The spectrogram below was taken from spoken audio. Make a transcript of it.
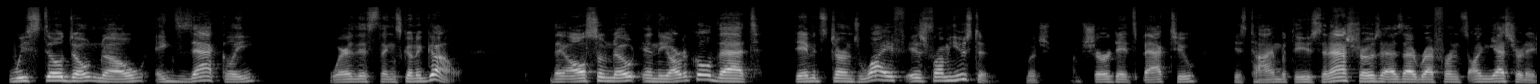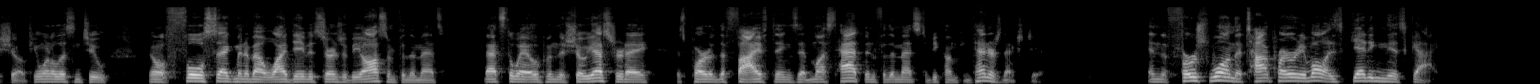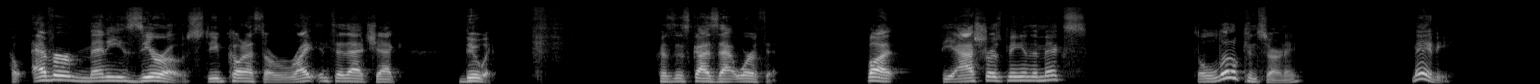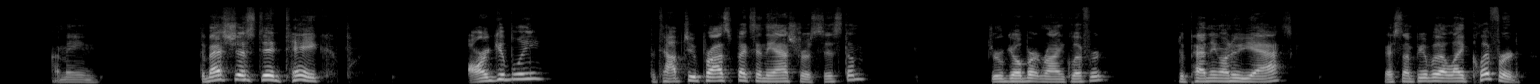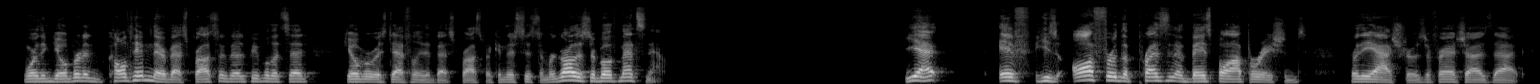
we still don't know exactly where this thing's going to go. They also note in the article that David Stearns' wife is from Houston, which I'm sure dates back to his time with the Houston Astros, as I referenced on yesterday's show. If you want to listen to you know a full segment about why David Stearns would be awesome for the Mets, that's the way I opened the show yesterday as part of the five things that must happen for the Mets to become contenders next year. And the first one, the top priority of all, is getting this guy. However many zeros Steve Cohen has to write into that check, do it. Because this guy's that worth it. But the Astros being in the mix, it's a little concerning. Maybe. I mean, the Mets just did take arguably the top two prospects in the Astros system Drew Gilbert and Ryan Clifford, depending on who you ask. There's some people that like Clifford more than Gilbert and called him their best prospect. There's people that said Gilbert was definitely the best prospect in their system. Regardless, they're both Mets now. Yet, if he's offered the president of baseball operations for the Astros, a franchise that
